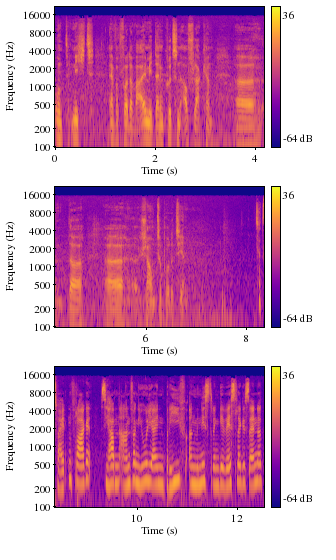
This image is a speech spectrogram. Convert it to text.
und nicht einfach vor der Wahl mit einem kurzen Aufflackern äh, der äh, Schaum zu produzieren. Zur zweiten Frage. Sie haben Anfang Juli einen Brief an Ministerin Gewessler gesendet,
